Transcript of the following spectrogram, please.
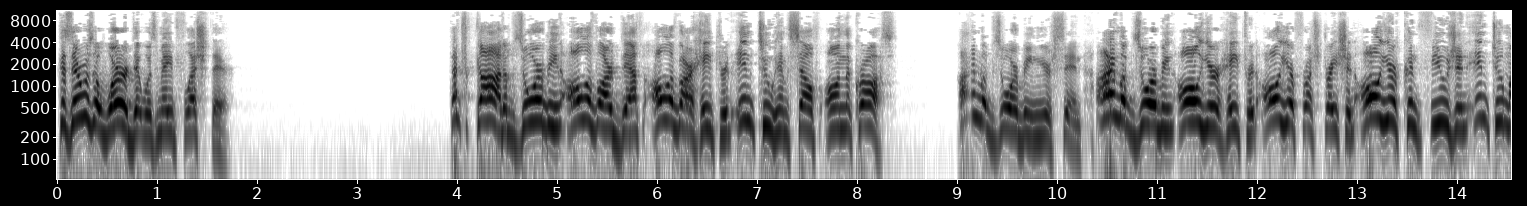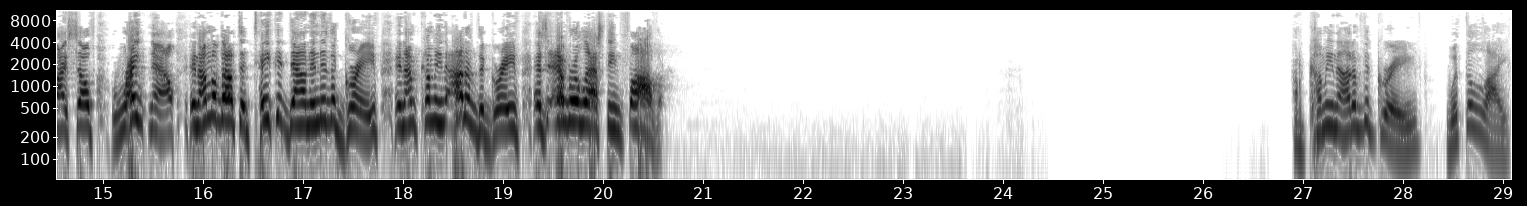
because there was a word that was made flesh there. That's God absorbing all of our death, all of our hatred into himself on the cross. I'm absorbing your sin. I'm absorbing all your hatred, all your frustration, all your confusion into myself right now, and I'm about to take it down into the grave, and I'm coming out of the grave as everlasting Father. I'm coming out of the grave with the life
